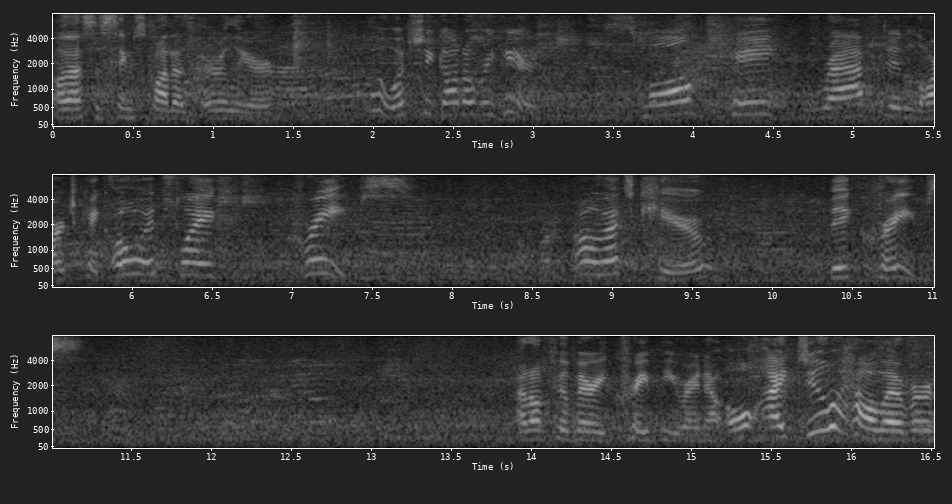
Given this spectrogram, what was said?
Oh, that's the same spot as earlier. Oh, what's she got over here? Small cake wrapped in large cake. Oh, it's like crepes. Oh, that's cute. Big crepes. I don't feel very crepey right now. Oh, I do, however,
